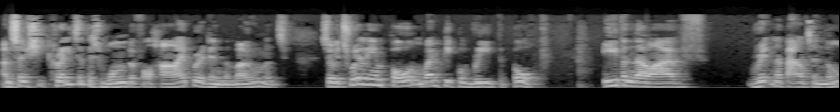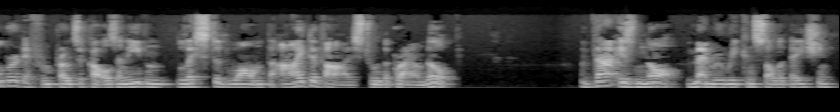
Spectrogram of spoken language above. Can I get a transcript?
And so she created this wonderful hybrid in the moment. So it's really important when people read the book, even though I've written about a number of different protocols and even listed one that I devised from the ground up. That is not memory reconsolidation.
